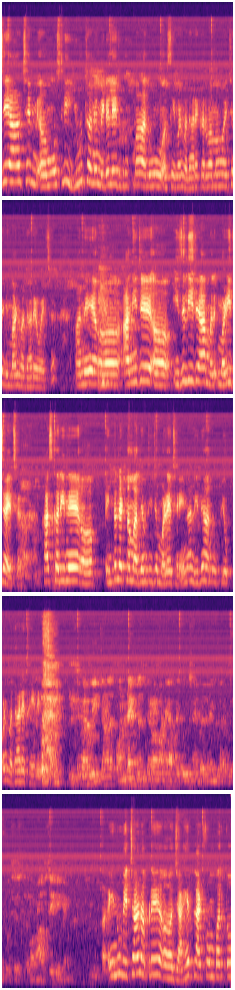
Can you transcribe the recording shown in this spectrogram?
જે આ છે મોસ્ટલી યુથ અને મિડલ એજ ગ્રુપમાં આનું સેવન વધારે કરવામાં હોય છે ડિમાન્ડ વધારે હોય છે. અને આની જે ઇઝીલી જે આ મળી જાય છે, ખાસ કરીને ઇન્ટરનેટના માધ્યમથી જે મળે છે, એના લીધે આનો ઉપયોગ પણ વધારે થઈ રહ્યો છે. એનું વેચાણ આપણે જાહેર પ્લેટફોર્મ પર તો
